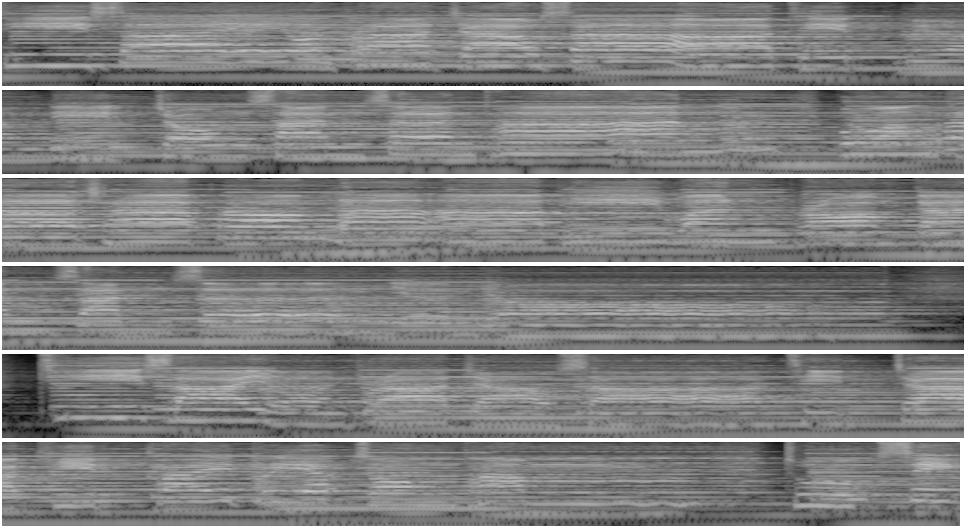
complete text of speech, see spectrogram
ที่ใสายอนพระเจ้าสาธิตเนื่องนิดจงสรรเสริญทาน ปวงราชาพร้อมนา กันสรรเสริญเยินยอ ที่สายอนพระเจ้าสาธิตจะคิดใครเปรียบทรงธรรมทุกสิ่ง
